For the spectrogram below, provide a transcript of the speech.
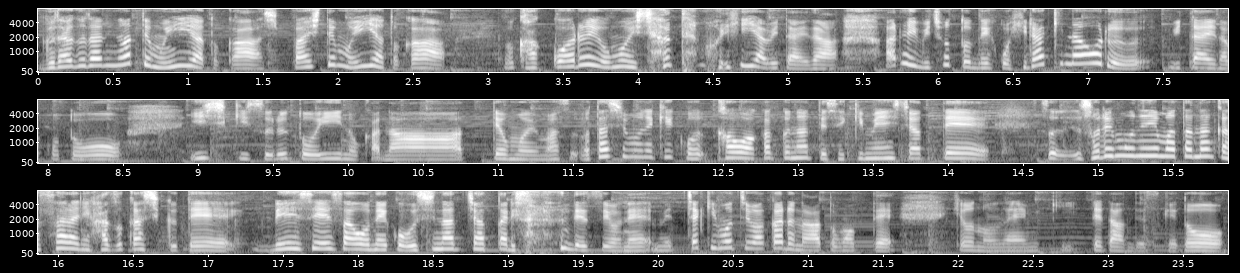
うグダグダになってもいいやとか、失敗してもいいやとか、かっこ悪い思いしちゃってもいいやみたいな、ある意味ちょっとね、こう開き直るみたいなことを意識するといいのかなって思います。私もね、結構顔赤くなって赤面しちゃって、それもね、またなんかさらに恥ずかしくて、冷静さをね、こう失っちゃったりするんですよね。めっちゃ気持ちわかるなと思って、今日のお悩み聞いてたんですけど、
